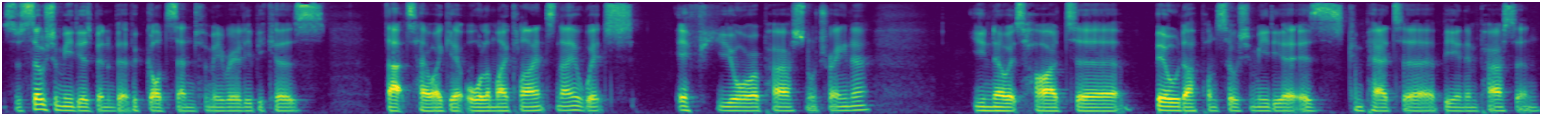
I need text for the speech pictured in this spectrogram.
So social media has been a bit of a godsend for me really because that's how I get all of my clients now, which if you're a personal trainer, you know it's hard to build up on social media as compared to being in person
